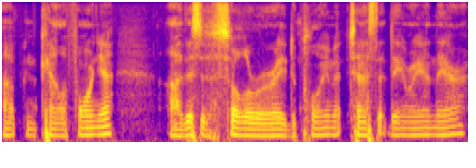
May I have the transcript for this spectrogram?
up in California. Uh, this is a solar array deployment test that they ran there.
